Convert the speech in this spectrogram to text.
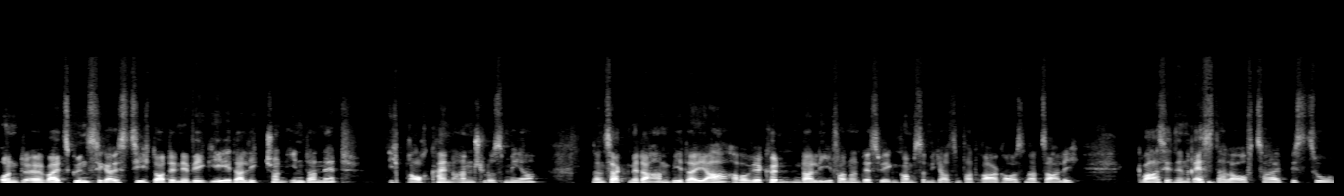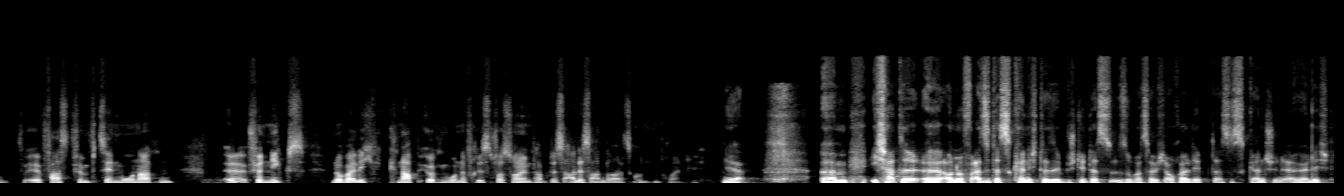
Und äh, weil es günstiger ist, ziehe ich dort in eine WG, da liegt schon Internet, ich brauche keinen Anschluss mehr. Dann sagt mir der Anbieter, ja, aber wir könnten da liefern und deswegen kommst du nicht aus dem Vertrag raus und da zahle ich quasi den Rest der Laufzeit bis zu äh, fast 15 Monaten äh, für nichts, nur weil ich knapp irgendwo eine Frist versäumt habe. Das ist alles andere als kundenfreundlich. Ja. Ähm, ich hatte äh, auch noch, also das kann ich, da besteht das, sowas habe ich auch erlebt, das ist ganz schön ärgerlich.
